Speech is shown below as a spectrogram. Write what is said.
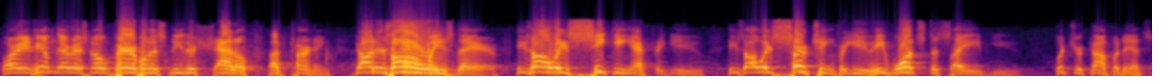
For in Him there is no variableness, neither shadow of turning. God is always there. He's always seeking after you. He's always searching for you. He wants to save you. Put your confidence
